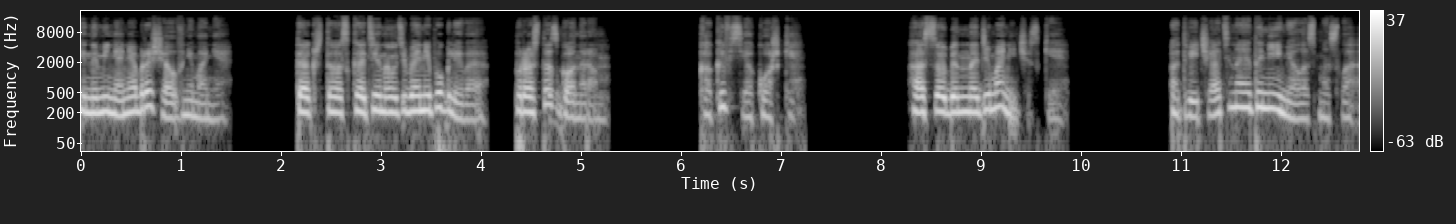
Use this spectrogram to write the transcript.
и на меня не обращал внимания. Так что скотина у тебя не пугливая, просто с гонором. Как и все кошки. Особенно демонические. Отвечать на это не имело смысла.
